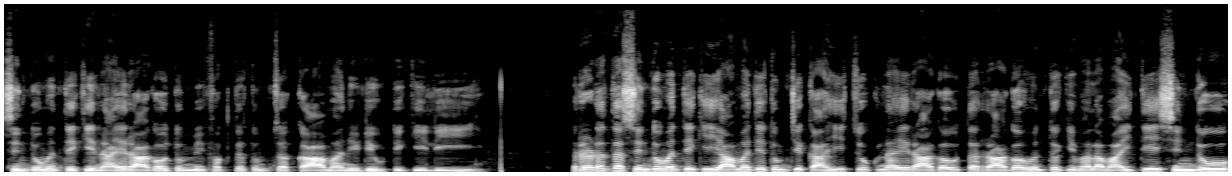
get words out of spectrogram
सिंधू म्हणते की नाही राघव तुम्ही फक्त तुमचं काम आणि ड्युटी केली. रडत सिंधू म्हणते की यामध्ये तुमची काही चूक नाही राघव. तर राघव म्हणतो की मला माहिती आहे सिंधू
